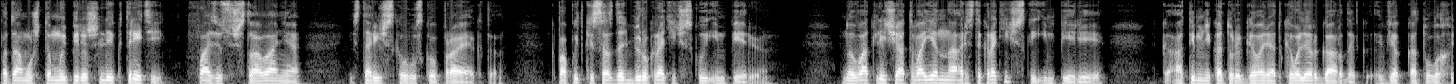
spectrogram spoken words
потому что мы перешли к третьей фазе существования исторического русского проекта, к попытке создать бюрократическую империю. Но в отличие от военно-аристократической империи, от имени которой говорят кавалергарды, век которых,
